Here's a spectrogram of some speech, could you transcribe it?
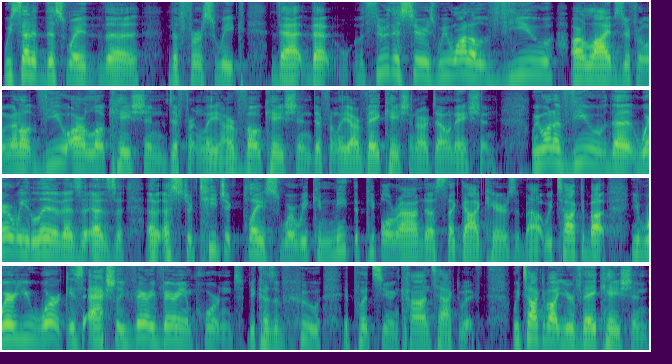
We said it this way the, the first week that, that through this series, we want to view our lives differently. We want to view our location differently, our vocation differently, our vacation, our donation. We want to view the, where we live as, as a, a strategic place where we can meet the people around us that God cares about. We talked about where you work is actually very, very important because of who it puts you in contact with. We talked about your vacation,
